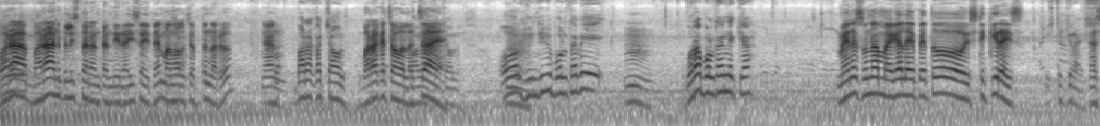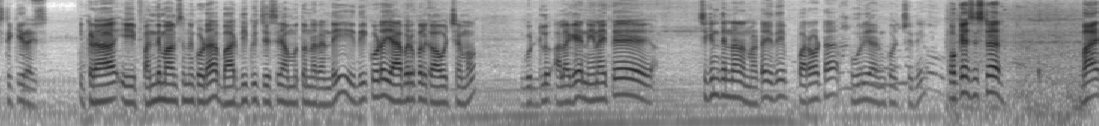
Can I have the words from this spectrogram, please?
బరా బరా అని పిలుస్తారంటండి రైస్ అయితే మన వాళ్ళు చెప్తున్నారు నేను बारह का चावल బరాక చావల్ అచ్చా హై चावल और हिंदी में बोलता है भी हम्म, बोरा बोलता है ना क्या मैंने सुना मेघालय पे तो sticky rice sticky rice sticky rice ఇక్కడ ఈ పంది మాంసాన్ని కూడా బార్బీక్యూ చేసి అమ్ముతున్నారండి. ఇది కూడా యాభై రూపాయలు కావచ్చేమో. గుడ్లు. అలాగే నేనైతే చికెన్ తిన్నాను అనమాట ఇది పరోటా పూరి అనుకోవచ్చు ఇది. Okay sister. బాయ్.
